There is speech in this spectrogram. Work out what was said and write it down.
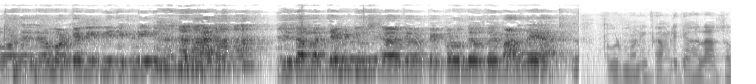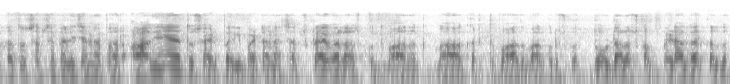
वोट ਦੇ ਦਿਓ ਮੁੜ ਕੇ ਬੀਬੀ ਦਿਖਣੀ ਨਹੀਂ ਜਿੱਦਾਂ ਬੱਚੇ ਵੀ ਟਿਊਸ਼ਨ ਜਦੋਂ ਪੇਪਰ ਹੁੰਦੇ ਉਦੋਂ ਹੀ ਪੜ੍ਹਦੇ ਆ तो गुड मॉर्निंग फैमिली है आप सबका? तो सबसे पहले चैनल पर आ गए हैं तो साइड पर ही बटन है सब्सक्राइब वाला उसको दबा दबा कर दबा दबा कर उसको तोड़ डालो उसका बेड़ा घर कर दो।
